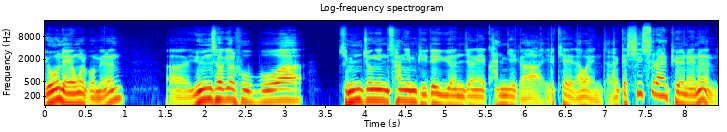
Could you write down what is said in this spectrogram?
요 내용을 보면은 어, 윤석열 후보와 김종인 상임 비대위원장의 관계가 이렇게 나와 있습니다. 그러니까 실수라는 표현에는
